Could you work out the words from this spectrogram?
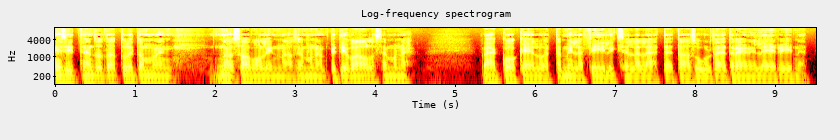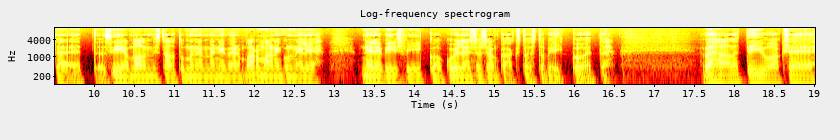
Ja sitten tota, tuli tommonen no Savonlinna on semmoinen, piti vaan olla semmoinen vähän kokeilu, että millä fiiliksellä lähtee taas uuteen treenileiriin, että, että siihen valmistautuminen meni varmaan niin kuin neljä, neljä, viisi viikkoa, kun yleensä se on 12 viikkoa, että vähän alettiin juokseen ja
